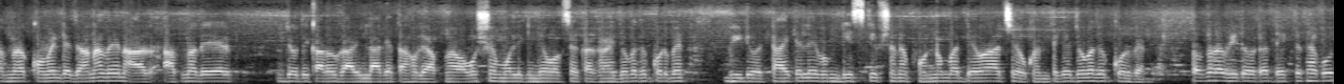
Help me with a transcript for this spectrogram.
আপনারা কমেন্টে জানাবেন। আর আপনাদের যদি কারোর গাড়ি লাগে, তাহলে আপনারা অবশ্যই মল্লিক ইঞ্জিন ওয়ার্কসের কারখানায় যোগাযোগ করবেন। ভিডিওর টাইটেলে এবং ডিসক্রিপশনে ফোন নম্বর দেওয়া আছে, ওখান থেকে যোগাযোগ করবেন। তো আপনারা ভিডিওটা দেখতে থাকুন।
